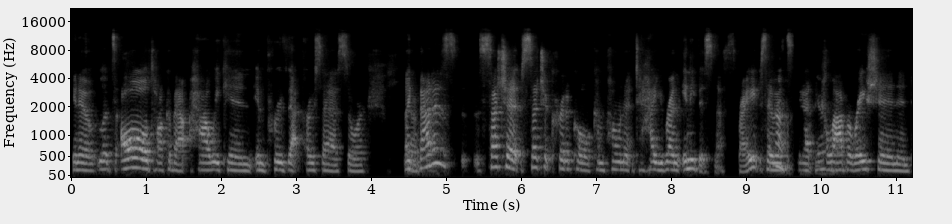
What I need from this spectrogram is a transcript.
you know let's all talk about how we can improve that process or like yeah. that is such a such a critical component to how you run any business right so yeah. it's that yeah. collaboration and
